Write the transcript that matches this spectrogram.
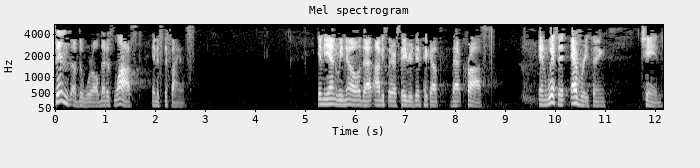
sins of the world that is lost in its defiance. In the end, we know that obviously our Savior did pick up that cross, and with it, everything changed.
